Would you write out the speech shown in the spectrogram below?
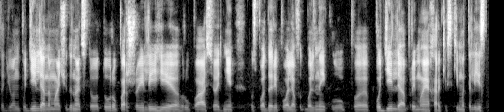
стадіон Поділля на матч 11-го туру першої ліги групи А. Сьогодні господарі поля, футбольний клуб е, Поділля приймає харківський металіст.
